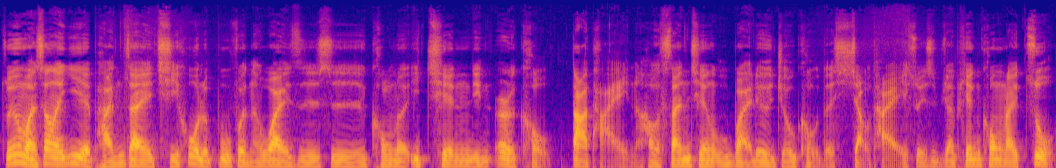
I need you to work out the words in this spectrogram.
昨天晚上的夜盘，在期货的部分呢，外资是空了一千零二口大台，然后三千五百六十九口的小台，所以是比较偏空来做。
